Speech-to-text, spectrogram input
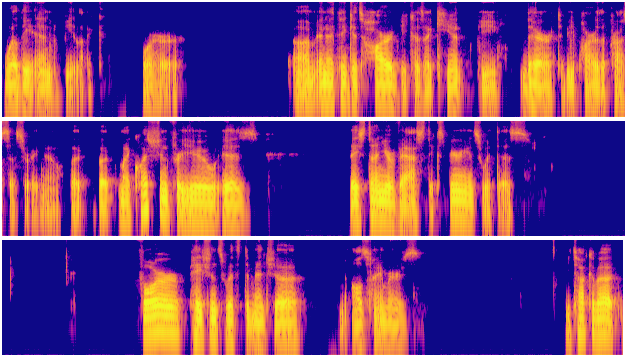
will the end be like for her? Um, and I think it's hard because I can't be there to be part of the process right now. But but my question for you is, based on your vast experience with this, for patients with dementia, Alzheimer's, you talk about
